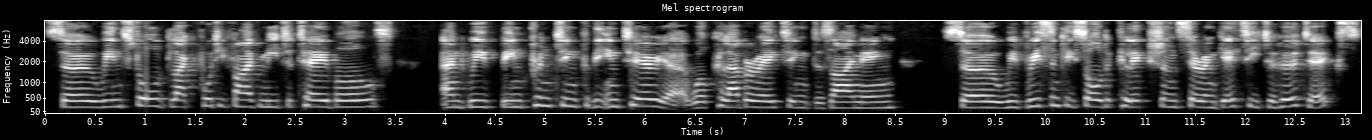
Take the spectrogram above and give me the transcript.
So we installed like 45 meter tables and we've been printing for the interior. Well, collaborating, designing. So we've recently sold a collection, Serengeti, to Hertex,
